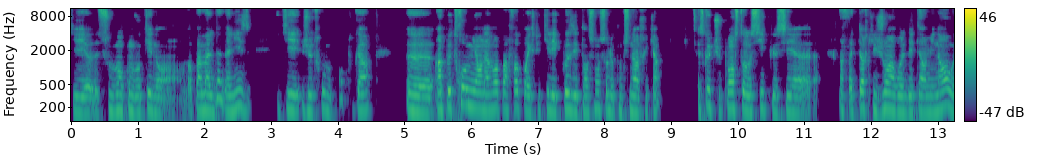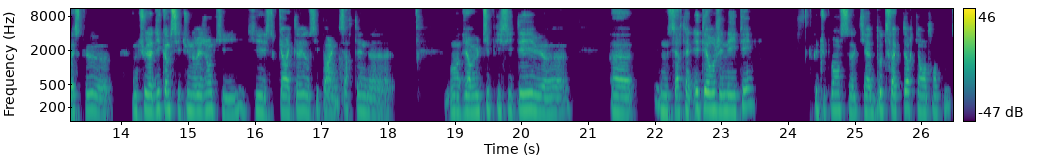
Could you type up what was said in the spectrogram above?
qui est souvent convoqué dans, dans pas mal d'analyses et qui est, je trouve en tout cas, euh, un peu trop mis en avant parfois pour expliquer les causes des tensions sur le continent africain? Est-ce que tu penses toi aussi que c'est un facteur qui joue un rôle déterminant ou est-ce que, euh, comme tu l'as dit, comme c'est une région qui, qui se caractérise aussi par une certaine euh, comment dire, multiplicité, euh, une certaine hétérogénéité, que tu penses qu'il y a d'autres facteurs qui rentrent en compte?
